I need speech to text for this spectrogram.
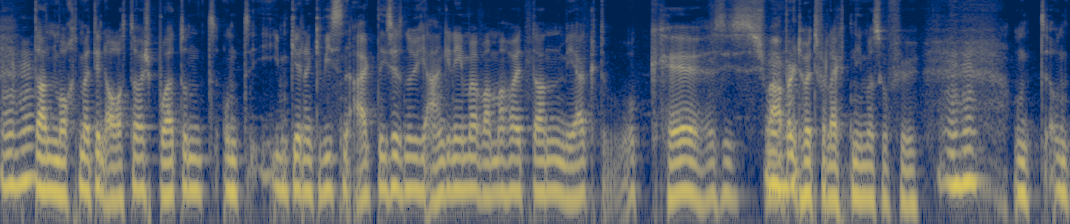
mhm. dann macht man den Austauschsport und, und einem gewissen Alter ist es natürlich angenehmer, wenn man halt dann merkt, okay, es ist, schwabbelt mhm. halt vielleicht nicht mehr so viel. Mhm. Und, und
